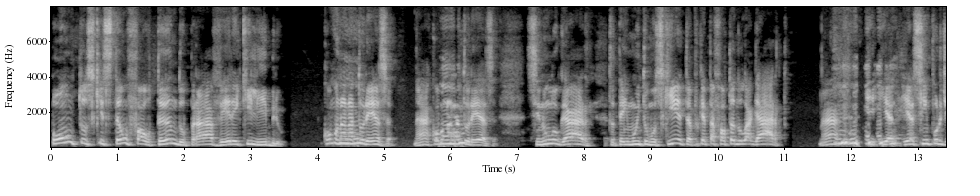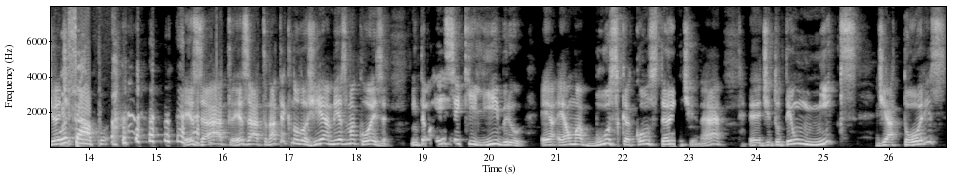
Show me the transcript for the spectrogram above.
pontos que estão faltando para haver equilíbrio, como uhum. na natureza, né, como uhum. na natureza. Se num lugar tu tem muito mosquito, é porque está faltando lagarto. Né? E, e, e, assim por diante. O sapo. Exato, exato. Na tecnologia é a mesma coisa. Então, esse equilíbrio é, é uma busca constante, né? É, de tu ter um mix de atores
